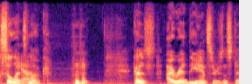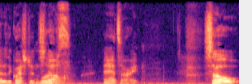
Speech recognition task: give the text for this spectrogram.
So let's yeah. look. Because I read the answers instead of the questions. Whoops. No, that's all right. So,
